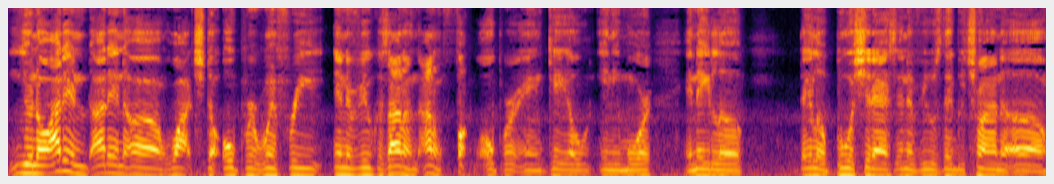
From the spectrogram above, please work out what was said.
You know, I didn't I didn't uh watch the Oprah Winfrey interview because I don't I don't fuck Oprah and Gayle anymore. And they love they little bullshit ass interviews. They be trying to uh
